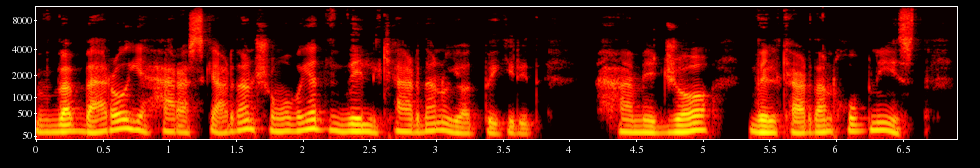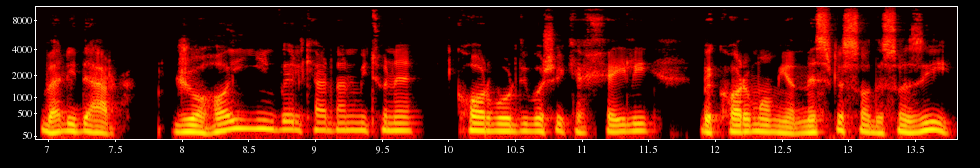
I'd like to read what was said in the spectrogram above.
و برای حرس کردن شما باید ول کردن رو یاد بگیرید. همه جا ول کردن خوب نیست. ولی در جاهایی این ول کردن می‌تونه کاربردی باشه که خیلی به کار ما میاد مثل ساده سازی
